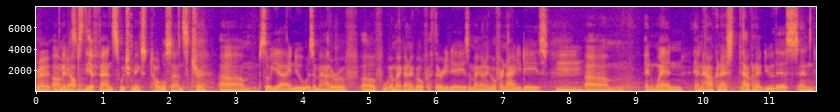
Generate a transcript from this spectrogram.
Right, Um, it makes ups the offense, which makes total sense. Sure. Um, so yeah, I knew it was a matter of of am I going to go for 30 days? Am I going to go for 90 days? Mm. Um, and when and how can I how can I do this? And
